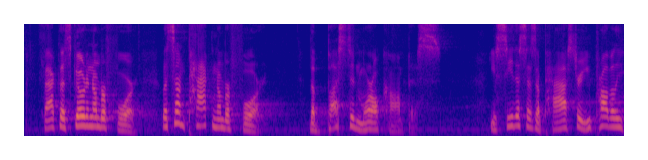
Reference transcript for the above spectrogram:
In fact, let's go to number four. Let's unpack number four the busted moral compass. You see this as a pastor, you probably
